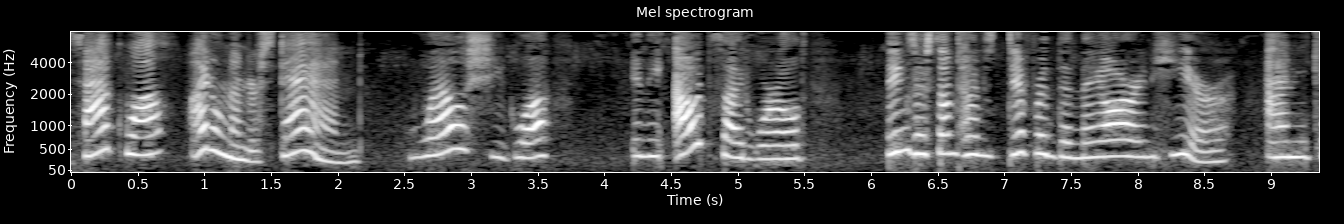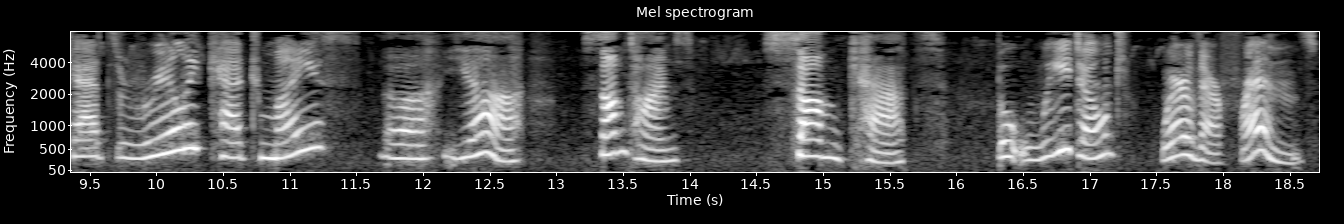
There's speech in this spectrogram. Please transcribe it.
Sagwa, I don't understand. Well, Sheegwa, in the outside world, things are sometimes different than they are in here. And cats really catch mice? Uh, yeah. Sometimes. Some cats. But we don't. We're their friends.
